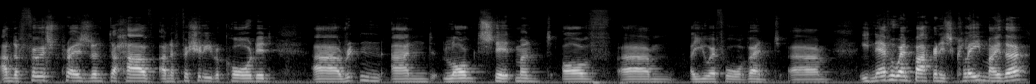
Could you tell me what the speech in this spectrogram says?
and the first president to have an officially recorded uh, written and logged statement of um, a UFO event. Um, he never went back on his claim either.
